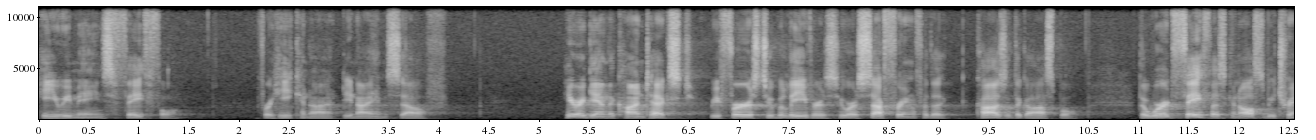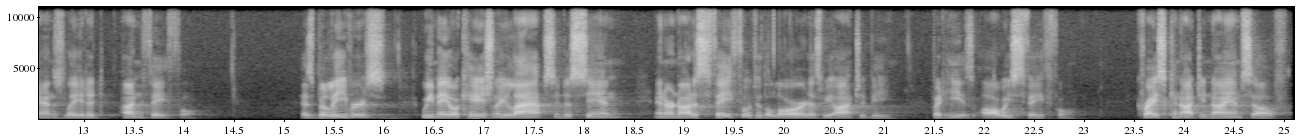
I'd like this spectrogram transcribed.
he remains faithful, for he cannot deny himself. Here again, the context refers to believers who are suffering for the cause of the gospel. The word faithless can also be translated unfaithful. As believers, we may occasionally lapse into sin and are not as faithful to the Lord as we ought to be, but He is always faithful. Christ cannot deny Himself,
